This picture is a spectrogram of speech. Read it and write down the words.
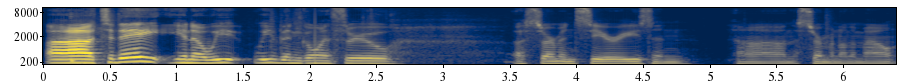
Uh, today, you know, we we've been going through a sermon series and uh, on the Sermon on the Mount,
